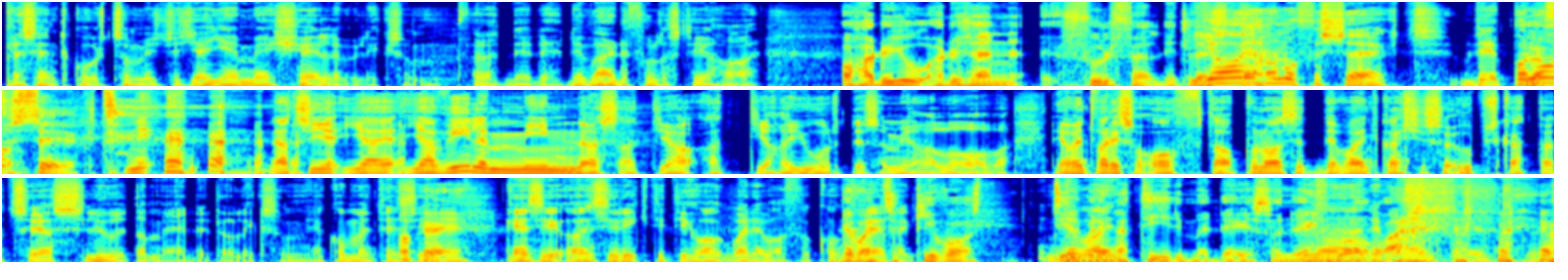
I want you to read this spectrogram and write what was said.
presentkort som jag ger mig själv liksom. För att det är det, det värdefullaste jag har. Och har du, gjort- har du sen fullföljt ditt löfte? Ja, jag har nog försökt. Det, du har nå- försökt? Nej, alltså jag, jag, jag vill minnas att jag, att jag har gjort det som jag har lovat. Det har inte varit så ofta och på något sätt det var inte kanske så uppskattat så jag slutade med det då liksom. Jag kommer inte ens, kan ens, ens riktigt ihåg vad det var för Det konkreta... var inte så kiva att Det tillbringa var- tid med dig så det Nej, det var inte, inte.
